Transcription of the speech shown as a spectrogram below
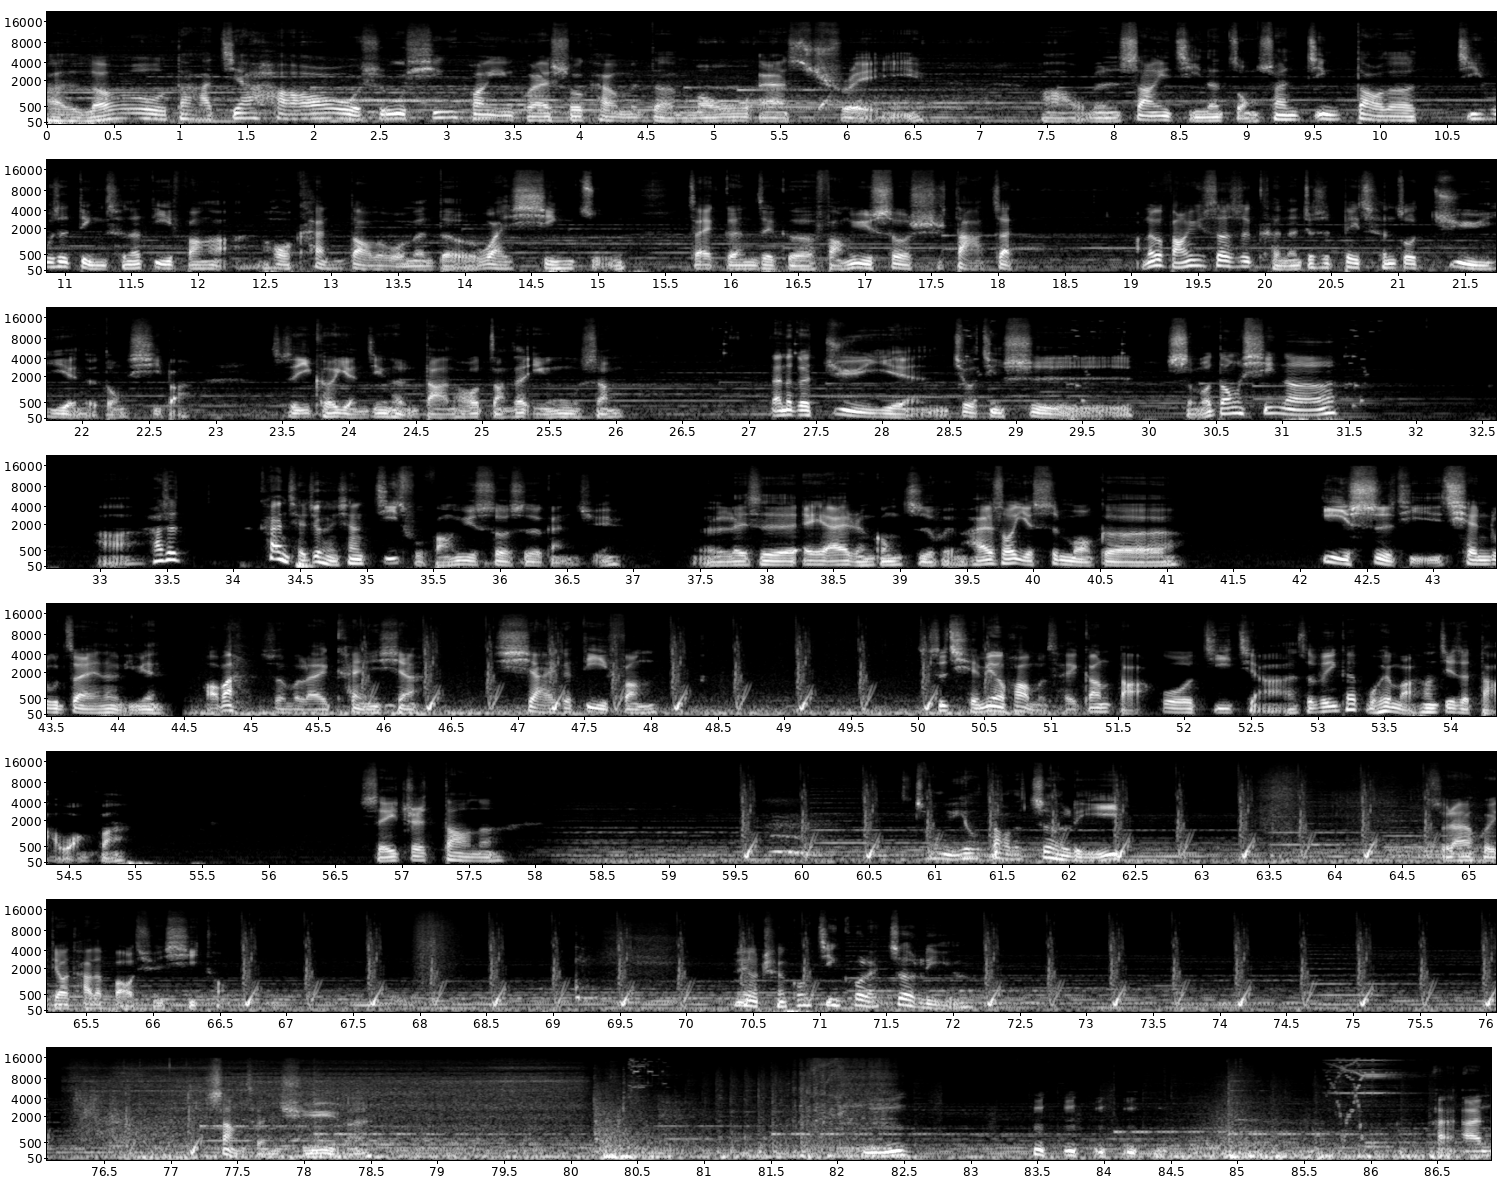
Hello，大家好，我是吴昕，欢迎回来收看我们的 Mo Astray。啊，我们上一集呢，总算进到了几乎是顶层的地方啊，然后看到了我们的外星族在跟这个防御设施大战。啊，那个防御设施可能就是被称作巨眼的东西吧，就是一颗眼睛很大，然后长在荧幕上。那那个巨眼究竟是什么东西呢？啊，它是看起来就很像基础防御设施的感觉，呃，类似 AI 人工智慧吗？还是说也是某个意识体嵌入在那里面？好吧，所以我们来看一下下一个地方。只是前面的话，我们才刚打过机甲，这边应该不会马上接着打王吧？谁知道呢？终于又到了这里，虽然毁掉它的保全系统，没有成功进过来这里啊！上层区域啊，嗯，哼哼哼哼哼。安安，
